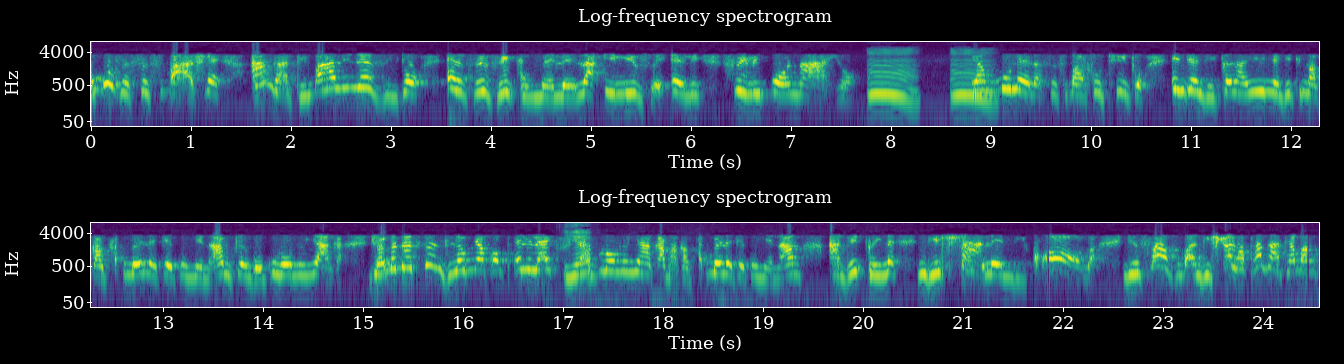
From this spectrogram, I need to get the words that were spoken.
Ukuze sisibahle angadibali nezinto ezizigqumelela ilizwe eli silibonayo. Mm. Ndiyambulela sisibahle uthixo. Into endiyicela yinye ndithi makaqhubeleke kunye nam ke ngokulona unyaka njengoba besenzile unyaka ophelileyo Yeah. nakulona unyaka makaqhubeleke kunye nam. Andigcine ndihlale ndikholwa. Ndisazi uba ndihlala phakathi aban-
